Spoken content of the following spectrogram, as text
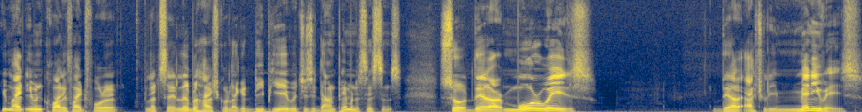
you might even qualify for a, let's say, a little bit higher score like a DPA, which is a down payment assistance. So there are more ways, there are actually many ways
